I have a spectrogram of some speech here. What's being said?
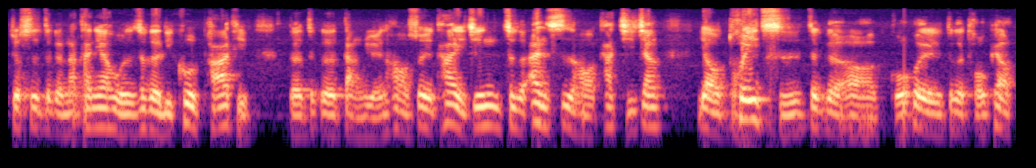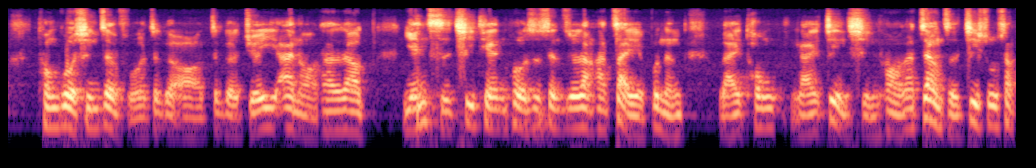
就是这个纳坦尼亚胡的这个里库 Party 的这个党员哈，所以他已经这个暗示哈，他即将。要推迟这个哦，国会这个投票通过新政府的这个哦，这个决议案哦，他要延迟七天，或者是甚至就让他再也不能来通来进行哈。那这样子技术上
